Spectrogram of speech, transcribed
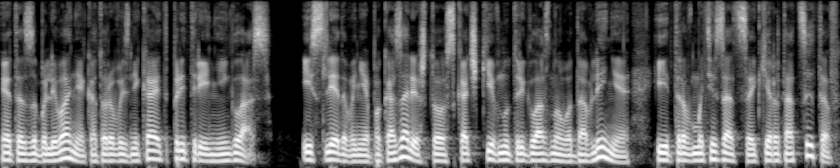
Это заболевание, которое возникает при трении глаз. Исследования показали, что скачки внутриглазного давления и травматизация кератоцитов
